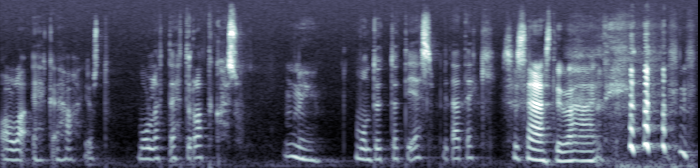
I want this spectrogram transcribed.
olla ehkä ihan just mulle tehty ratkaisu. Niin, Mun tyttö ties, mitä teki. se säästi vähän heti.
